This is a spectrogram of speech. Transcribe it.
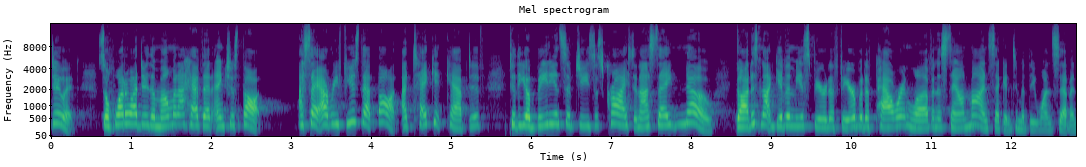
do it. So what do I do the moment I have that anxious thought? I say, I refuse that thought. I take it captive to the obedience of Jesus Christ, and I say, No, God has not given me a spirit of fear, but of power and love and a sound mind, 2 Timothy 1 7.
